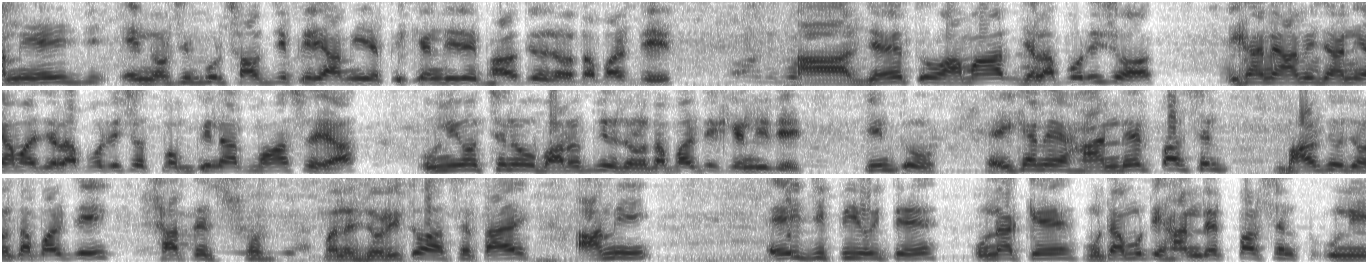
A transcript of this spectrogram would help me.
আমি এই এই নরসিংপুর সাউথ জিপির আমি এপি ক্যান্ডিডেট ভারতীয় জনতা পার্টির। আর যেহেতু আমার জেলা পরিষদ এখানে আমি জানি আমার জেলা পরিষদ পম্পীনাথ মহাশয়া উনি হচ্ছেন ও ভারতীয় জনতা পার্টির ক্যান্ডিডেট কিন্তু এইখানে হান্ড্রেড পার্সেন্ট ভারতীয় জনতা পার্টির সাথে মানে জড়িত আছে তাই আমি এই জিপি হইতে উনাকে মোটামুটি হান্ড্রেড পার্সেন্ট উনি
